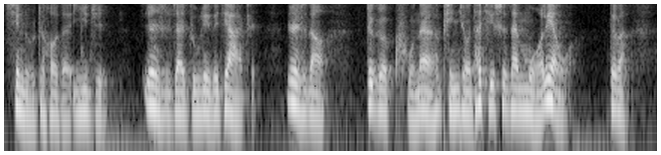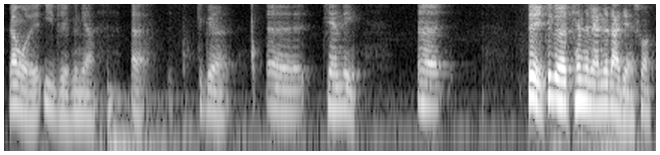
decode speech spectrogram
信主之后的医治，认识在主里的价值，认识到这个苦难和贫穷，它其实在磨练我，对吧？让我意志更加呃这个呃坚定，呃，对这个天赐良知大姐说，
